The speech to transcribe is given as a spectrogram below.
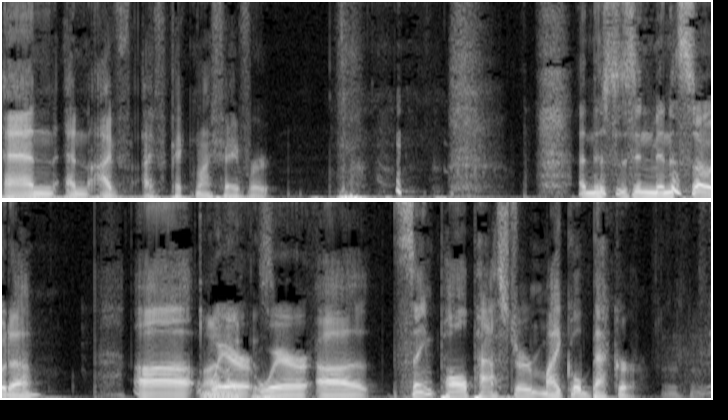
and and I've I've picked my favorite, and this is in Minnesota, uh, where this. where uh, St. Paul pastor Michael Becker mm-hmm.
